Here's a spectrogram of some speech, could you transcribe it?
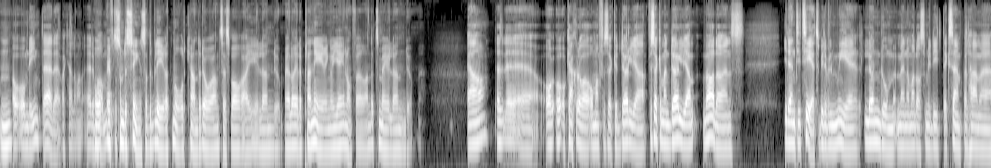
mm. Och om det inte är det, vad kallar man det? Är det bara mord? eftersom det syns att det blir ett mord kan det då anses vara i lönndom? Eller är det planering och genomförandet som är i lönndom? Ja, och, och, och kanske då om man försöker dölja, försöker man dölja mördarens identitet så blir det väl mer lönndom, men om man då som i ditt exempel här med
